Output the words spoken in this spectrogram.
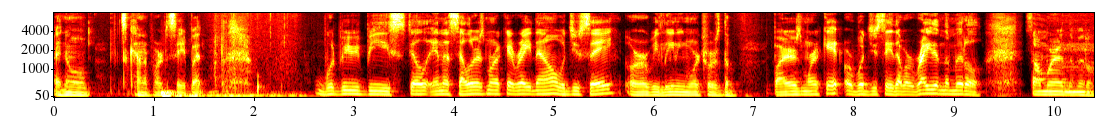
I know it's kind of hard to say, but would we be still in a seller's market right now? Would you say, or are we leaning more towards the buyer's market, or would you say that we're right in the middle, somewhere in the middle?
